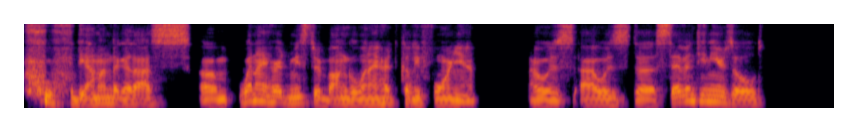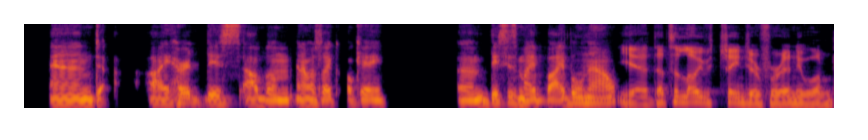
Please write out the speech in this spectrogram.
whew, Diamanda Galás. Um, when I heard Mr. Bungle, when I heard California, I was I was uh, 17 years old, and I heard this album and I was like, okay, um, this is my Bible now. Yeah, that's a life changer for anyone.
